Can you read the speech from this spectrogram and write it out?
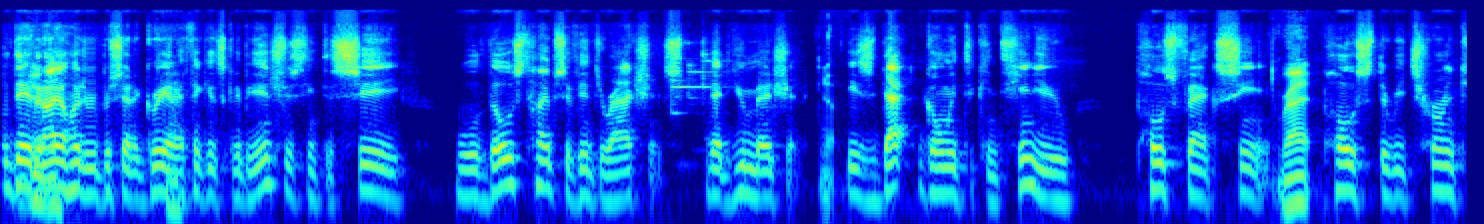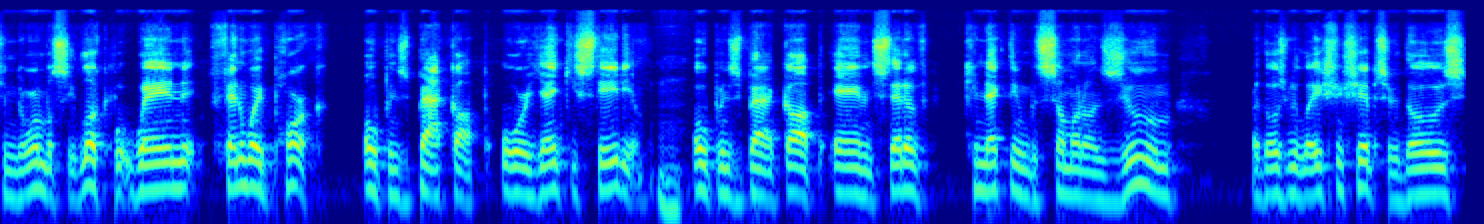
Well, David, I 100% agree. And I think it's going to be interesting to see will those types of interactions that you mentioned, yep. is that going to continue post vaccine, right? Post the return to normalcy? Look, when Fenway Park opens back up or Yankee Stadium mm. opens back up, and instead of connecting with someone on Zoom, are those relationships or those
